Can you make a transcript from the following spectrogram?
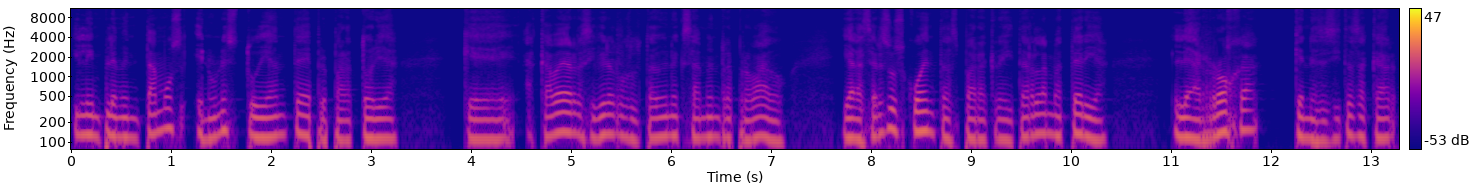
y la implementamos en un estudiante de preparatoria que acaba de recibir el resultado de un examen reprobado y al hacer sus cuentas para acreditar la materia, le arroja que necesita sacar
